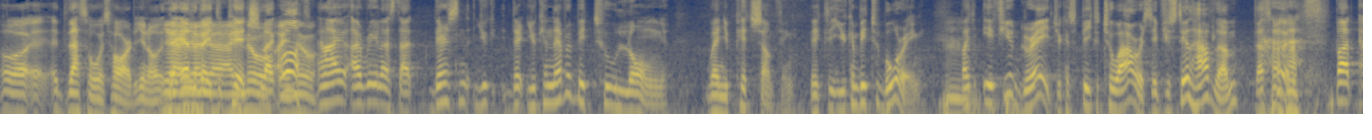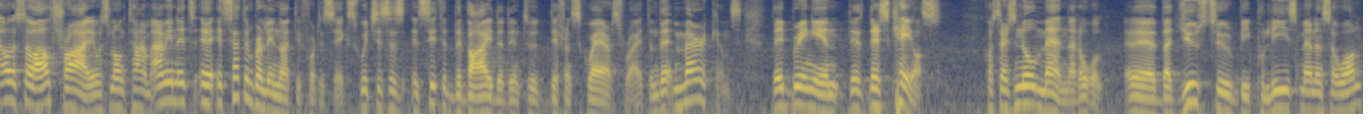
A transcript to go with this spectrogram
Oh, uh, that's always hard, you know. Yeah, the yeah, elevator yeah, I pitch, know, like, I oh, and I, I realized that there's n- you, there, you can never be too long when you pitch something. Because you can be too boring. Mm. But if you're great, you can speak for two hours. If you still have them, that's good. but also, I'll try. It was a long time. I mean, it's uh, it's set in Berlin, 1946, which is a city divided into different squares, right? And the Americans, they bring in there's, there's chaos because there's no men at all uh, that used to be policemen and so on.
